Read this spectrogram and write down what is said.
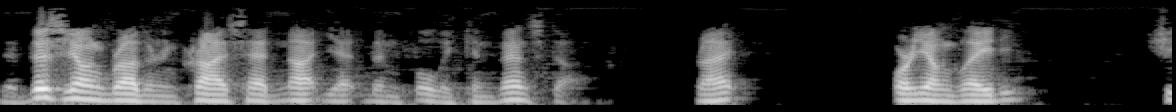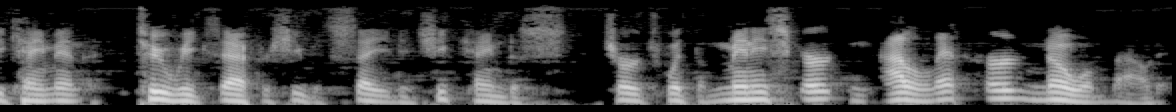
that this young brother in Christ had not yet been fully convinced of, right? Or young lady, she came in two weeks after she was saved and she came to church with a miniskirt and I let her know about it.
